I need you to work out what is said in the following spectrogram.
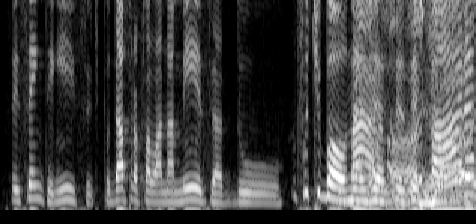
Vocês sentem isso? Tipo, dá para falar na mesa do. Futebol, do né, Gerson? Você para.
